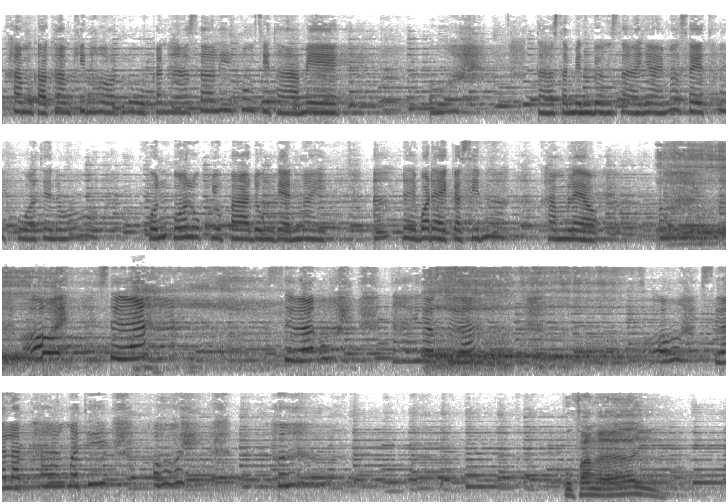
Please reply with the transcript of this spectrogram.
คำกับคำคิดฮอดลูกกันหาซาลี่คงสิถาเมโอ้ยตาสมินเบืองสายใหญ่มาใส่ทั้งขัวเทเนอขนหัวลุกอยู่ป่าดงแดนใหม่อ้าวได้บ่ได้กระสินเมื่อคำแล้ว สือโอ้ยตายแล้วเสือ โอ้ยเสือหลัดทางมาที่ โอ้ยฮ้อผู้ฟังเอ๋ย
